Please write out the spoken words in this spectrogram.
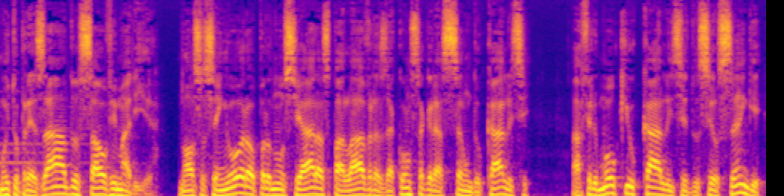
Muito prezado, salve Maria. Nosso Senhor, ao pronunciar as palavras da consagração do cálice, afirmou que o cálice do seu sangue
